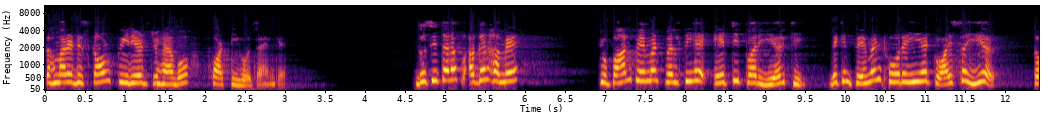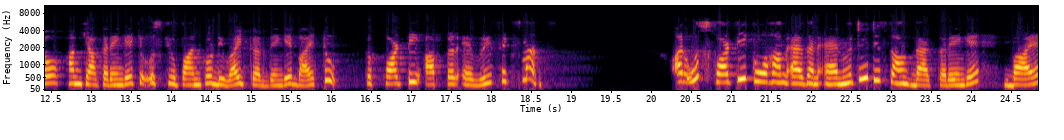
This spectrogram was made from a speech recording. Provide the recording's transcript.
تو ہمارے ڈسکاؤنٹ پیریڈ جو ہیں وہ فورٹی ہو جائیں گے۔ دوسری طرف اگر ہمیں کیوپان پیمنٹ ملتی ہے ایٹی پر ایئر کی، لیکن پیمنٹ ہو رہی ہے ٹوائس اے ایئر تو ہم کیا کریں گے کہ اس کیوپان کو ڈیوائڈ کر دیں گے بائی ٹو تو forty after every six month اور اس فورٹی کو ہم as an annuity discount back کریں گے by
